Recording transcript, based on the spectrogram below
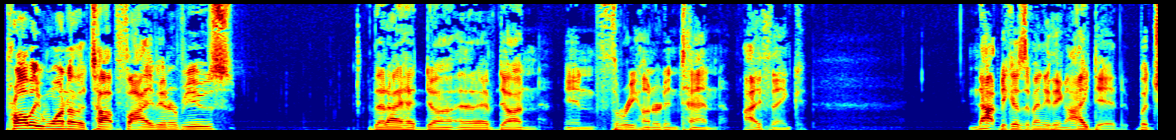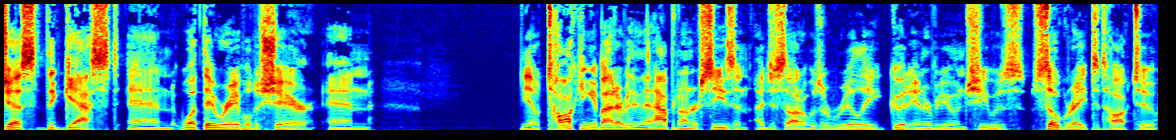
probably one of the top five interviews that I had done that I've done in 310, I think not because of anything I did, but just the guest and what they were able to share and you know talking about everything that happened on her season. I just thought it was a really good interview, and she was so great to talk to.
